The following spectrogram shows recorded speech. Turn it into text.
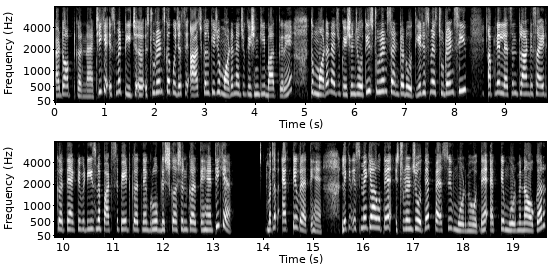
अडॉप्ट करना है। ठीक है, इसमें टीचर स्टूडेंट्स का कोई, जैसे आजकल की जो मॉडर्न एजुकेशन की बात करें तो मॉडर्न एजुकेशन जो होती है स्टूडेंट सेंटर्ड होती है, जिसमें स्टूडेंट्स ही अपने लेसन प्लान डिसाइड करते हैं एक्टिविटीज़ में पार्टिसिपेट करते हैं ग्रुप डिस्कशन करते हैं, ठीक है? मतलब एक्टिव रहते हैं। लेकिन इसमें क्या होते हैं स्टूडेंट जो होते हैं पैसिव मोड में होते हैं। एक्टिव मोड में ना होकर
